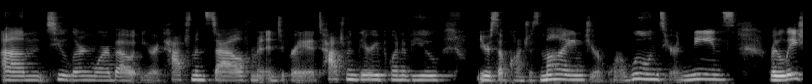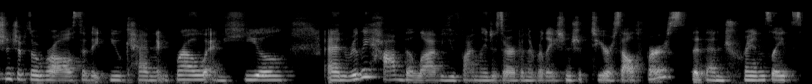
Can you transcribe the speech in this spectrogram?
um, to learn more about your attachment style from an integrated attachment theory point of view, your subconscious mind, your core wounds, your needs, relationships overall, so that you can grow and heal and really have the love you finally deserve in the relationship to yourself first, that then translates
